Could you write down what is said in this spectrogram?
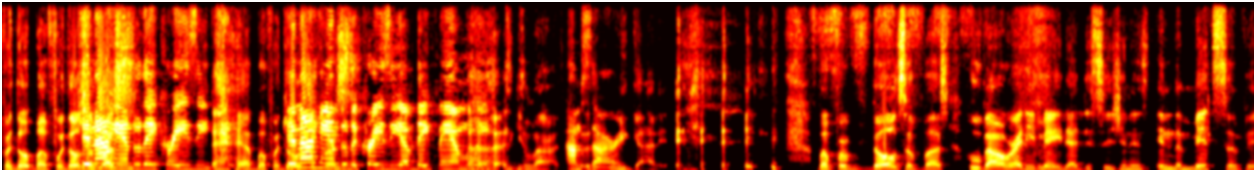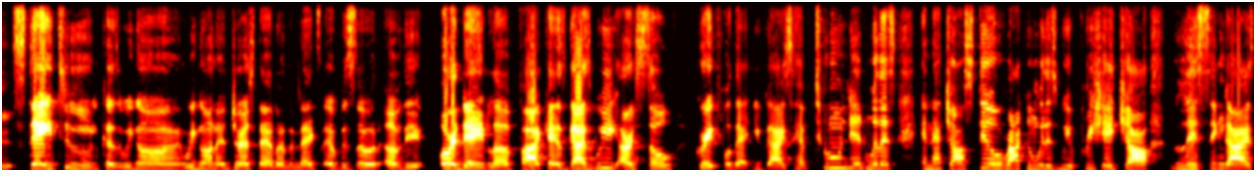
For those, but for those, can I us, handle they crazy? but for those, can I handle us, the crazy of their family? You're right. I'm sorry. We got it. but for those of us who've already made that decision, is in the midst of it. Stay tuned because we're gonna we're gonna address that on the next episode of the Ordained Love podcast, guys. We are so grateful that you guys have tuned in with us and that y'all still rocking with us. We appreciate y'all. Listen, guys,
